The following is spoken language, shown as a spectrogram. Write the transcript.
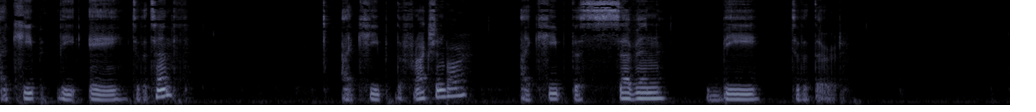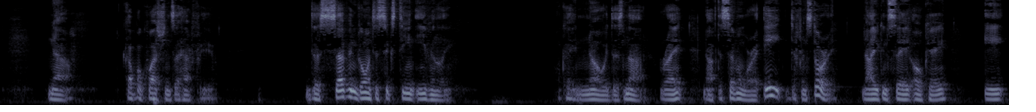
I keep the a to the 10th. I keep the fraction bar. I keep the 7b to the third. Now, a couple questions I have for you. Does 7 go into 16 evenly? Okay, no, it does not, right? Now, if the 7 were an 8, different story. Now you can say, okay, 8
